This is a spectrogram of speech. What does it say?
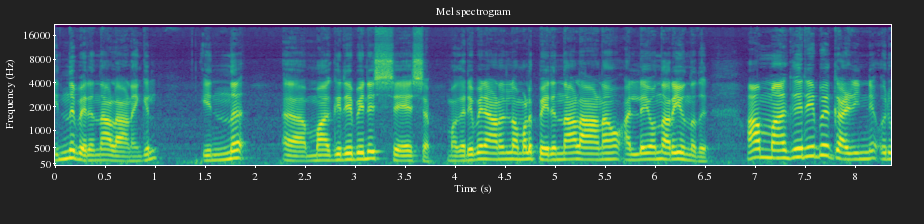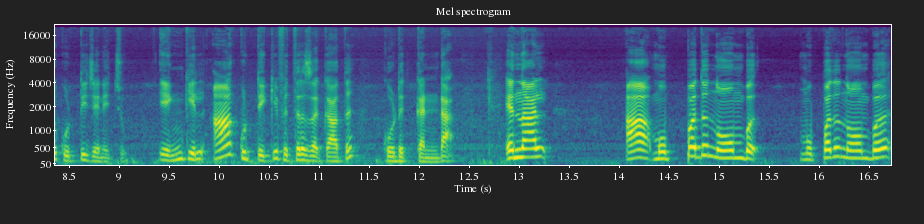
ഇന്ന് പെരുന്നാളാണെങ്കിൽ ഇന്ന് ആ, മഗ്രിബിന് ശേഷം. മഗ്രിബിനാണല്ലോ നമ്മൾ പെരുന്നാളാണോ അല്ലയോ എന്ന് അറിയുന്നത് ആ മഗ്രിബ് കഴിഞ്ഞ് ഒരു കുട്ടി ജനിച്ചു. എങ്കിൽ ആ കുട്ടിക്ക് ഫിത്ര സക്കാത്ത് കൊടുക്കണ്ട. എന്നാൽ ആ മുപ്പത് നോമ്പ് മുപ്പത് നോമ്പ്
